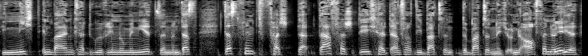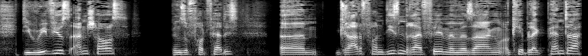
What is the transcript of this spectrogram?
die nicht in beiden Kategorien nominiert sind. Und das, das finde da, da verstehe ich halt einfach die Debatte, Debatte nicht. Und auch wenn du Nee. dir die Reviews anschaust, bin sofort fertig. Ähm, Gerade von diesen drei Filmen, wenn wir sagen, okay, Black Panther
